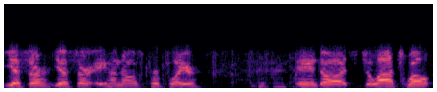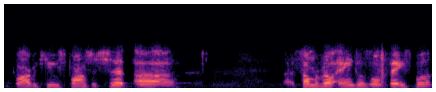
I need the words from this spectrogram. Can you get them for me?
Yes, sir. Yes, sir. Eight hundred dollars per player. And uh, it's July twelfth barbecue sponsorship. Uh, Uh, Summerville Angels on Facebook,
